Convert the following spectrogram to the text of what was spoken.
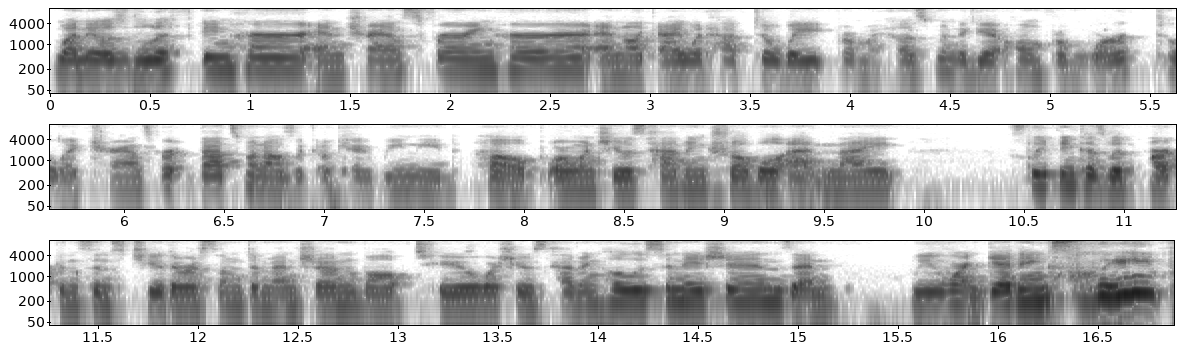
when it was lifting her and transferring her and like i would have to wait for my husband to get home from work to like transfer that's when i was like okay we need help. Or when she was having trouble at night sleeping because with parkinson's too there was some dementia involved too where she was having hallucinations and we weren't getting sleep.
